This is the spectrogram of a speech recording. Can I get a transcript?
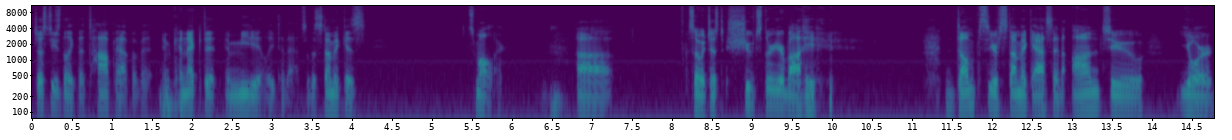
Just use like the top half of it and connect it immediately to that. So the stomach is smaller. Uh, so it just shoots through your body dumps your stomach acid onto your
